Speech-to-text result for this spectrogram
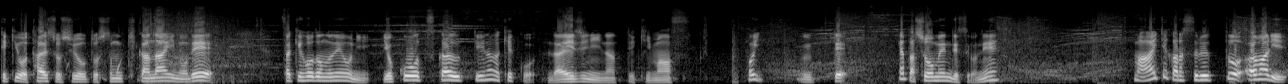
敵を対処しようとしても効かないので、先ほどのように横を使うっていうのが結構大事になってきます。ほい、打って、やっぱ正面ですよね。まあ相手からするとあまり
